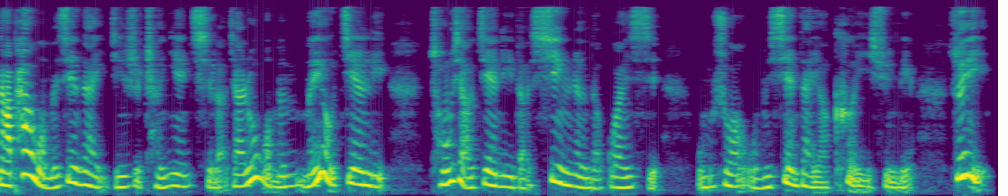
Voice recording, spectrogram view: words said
哪怕我们现在已经是成年期了，假如我们没有建立从小建立的信任的关系，我们说我们现在要刻意训练。所以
